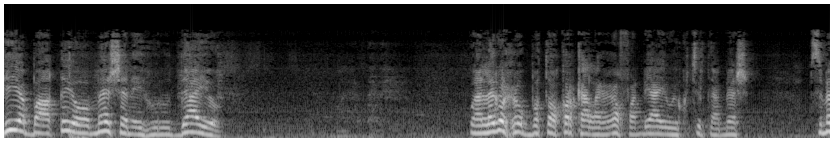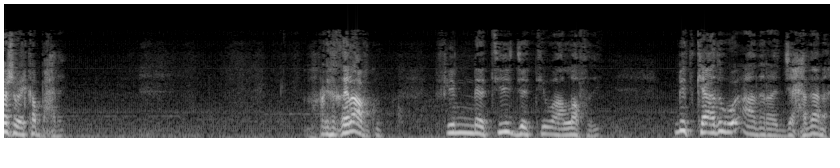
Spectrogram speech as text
hiya baaqi oo meeshan ay hurudaayo waa laga xoog batoo korkaa lagaga fadhiyaayo way ku jirtaa meesha. Mise meesha way ka baxday. Khilaafku fi natiijati waa lafdi. Midka adigu aada rajaxdana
